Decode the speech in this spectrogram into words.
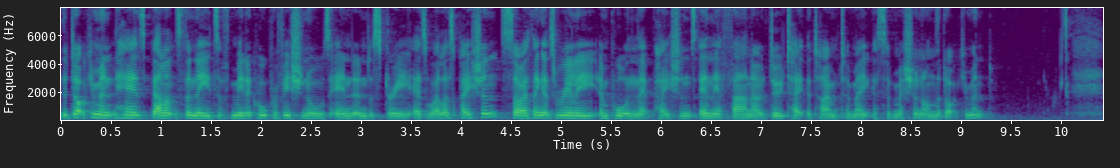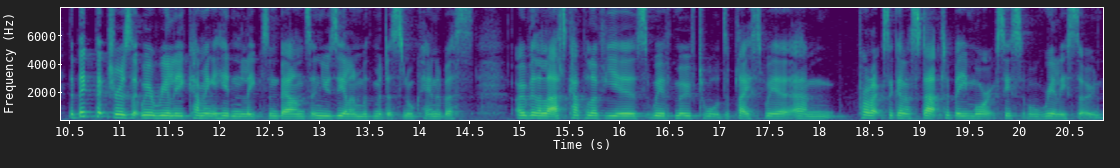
The document has balanced the needs of medical professionals and industry as well as patients, so I think it's really important that patients and their whānau do take the time to make a submission on the document. The big picture is that we're really coming ahead in leaps and bounds in New Zealand with medicinal cannabis. Over the last couple of years, we've moved towards a place where um, products are going to start to be more accessible really soon.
